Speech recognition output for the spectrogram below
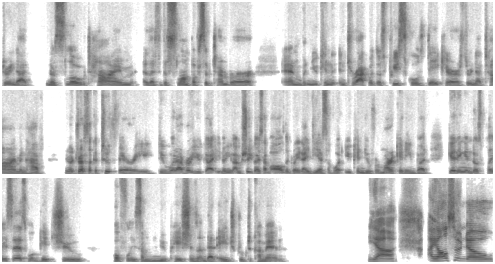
during that you know slow time as i said the slump of september and when you can interact with those preschools daycares during that time and have you know dress like a tooth fairy do whatever you got you know you, i'm sure you guys have all the great ideas of what you can do for marketing but getting in those places will get you hopefully some new patients in that age group to come in. Yeah. I also know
